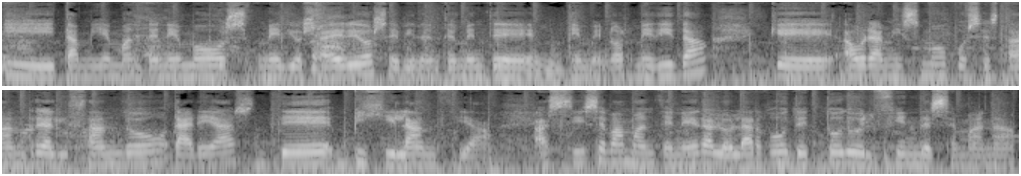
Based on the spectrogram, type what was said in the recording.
y también mantenemos medios aéreos, evidentemente en, menor medida, que ahora mismo pues están realizando tareas de vigilancia. Así se va a mantener a lo largo de todo el fin de semana.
